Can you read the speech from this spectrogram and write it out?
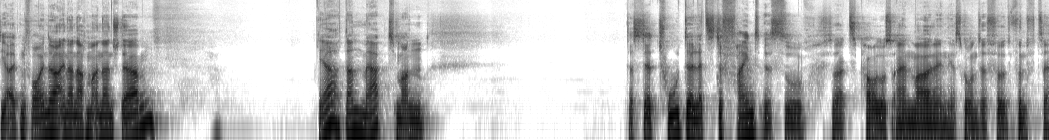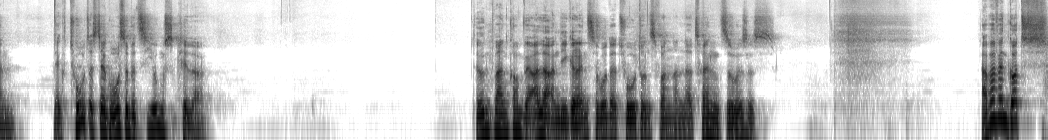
die alten Freunde einer nach dem anderen sterben, ja, dann merkt man, dass der Tod der letzte Feind ist, so sagt Paulus einmal in 1. Korinther 15. Der Tod ist der große Beziehungskiller. Irgendwann kommen wir alle an die Grenze, wo der Tod uns voneinander trennt. So ist es. Aber wenn Gott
